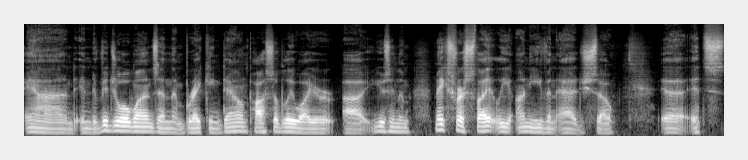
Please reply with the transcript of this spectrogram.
and individual ones and then breaking down possibly while you're uh, using them makes for a slightly uneven edge. So uh, it's,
